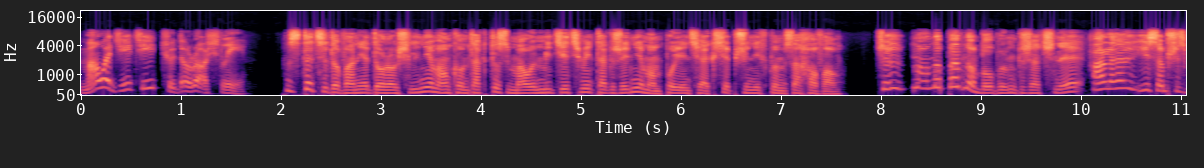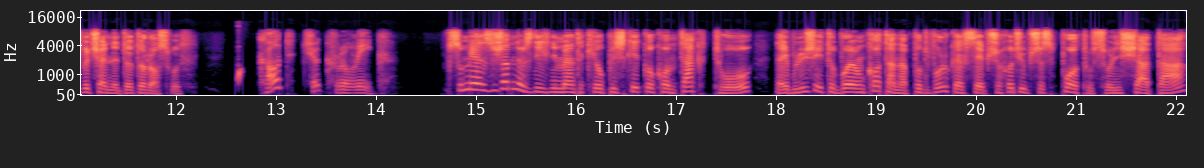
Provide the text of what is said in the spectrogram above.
Małe dzieci czy dorośli? Zdecydowanie dorośli. Nie mam kontaktu z małymi dziećmi, także nie mam pojęcia, jak się przy nich bym zachował. Czy, no na pewno byłbym grzeczny, ale jestem przyzwyczajony do dorosłych. Kot czy królik? W sumie z żadnym z nich nie miałem takiego bliskiego kontaktu. Najbliżej to byłem kota na podwórkach, sobie przechodził przez płot u sąsiada.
